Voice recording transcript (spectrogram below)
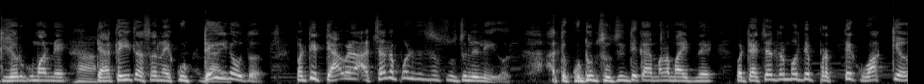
किशोर कुमारने. त्यातही तसं नाही कुठेही. नव्हतं. पण ते त्यावेळेला अचानकपणे त्याचं सुचलेली आता कुठून सुचली ते काय मला माहीत नाही. पण त्याच्यानंतर मग ते प्रत्येक वाक्य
